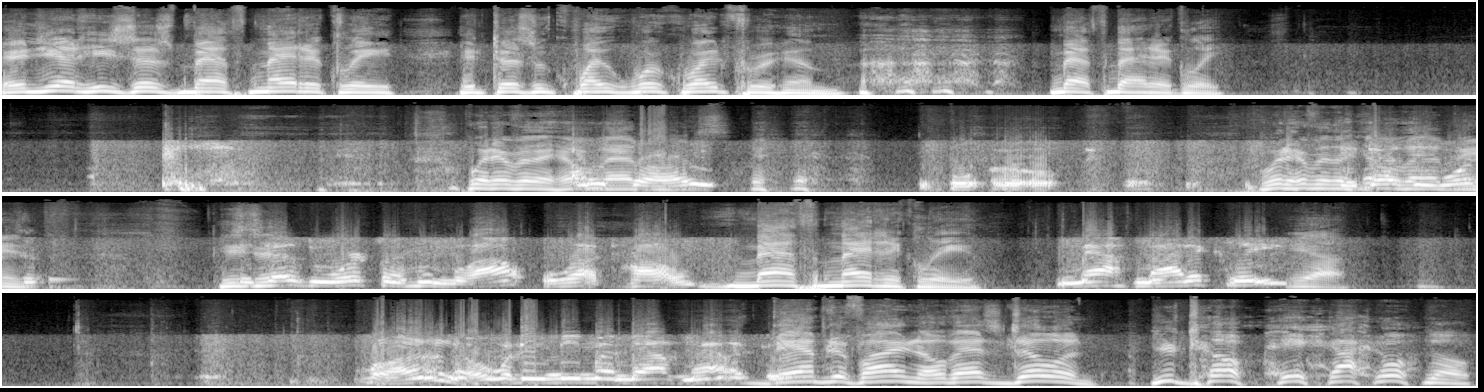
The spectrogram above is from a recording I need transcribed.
And yet he says mathematically it doesn't quite work right for him. mathematically. Whatever the hell I'm that sorry. means. Whatever the It hell that doesn't work. means. It doesn't work for him. What? How? mathematically. Mathematically? Yeah. Well, I don't know. What do you mean by mathematically? Damned if I know. That's Dylan. You tell me. I don't know.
